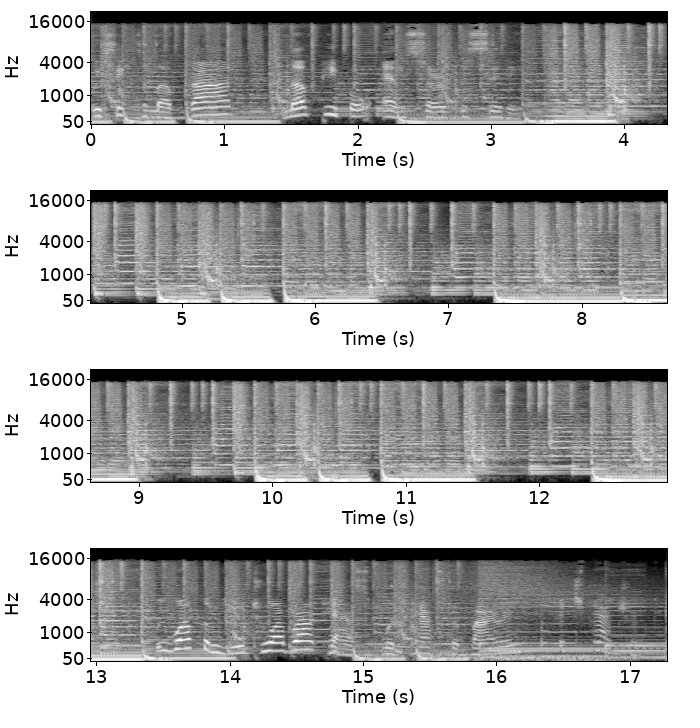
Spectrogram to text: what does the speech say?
We seek to love God, love people, and serve the city. We welcome you to our broadcast with Pastor Byron Fitzpatrick.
